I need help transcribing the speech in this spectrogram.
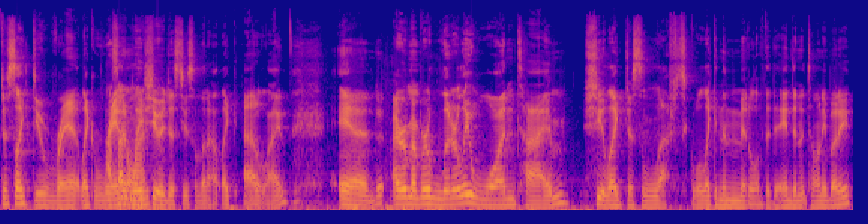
just like do rant like randomly she would just do something out like out of line. And I remember literally one time she like just left school like in the middle of the day and didn't tell anybody.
